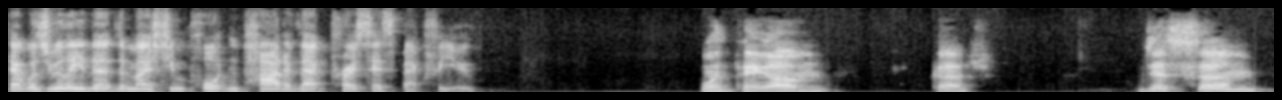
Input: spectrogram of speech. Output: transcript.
that was really the, the most important part of that process back for you? One thing, um, gosh, just um,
